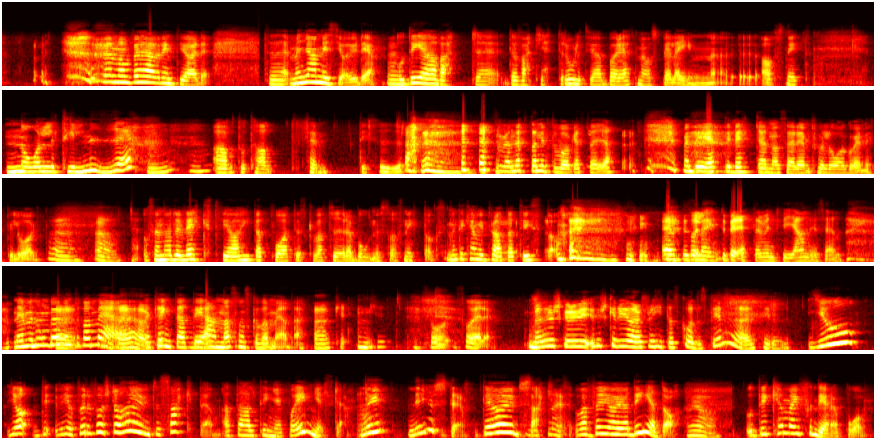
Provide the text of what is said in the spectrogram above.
men man behöver inte göra det. Eh, Men Jannis gör ju det. Mm. Och det har, varit, eh, det har varit jätteroligt. Vi har börjat med att spela in eh, avsnitt 0 till 9 Mm. Mm. av totalt 54. Som jag nästan inte vågar säga. Men det är ett i veckan och så är det en prolog och en epilog. Ja. Och sen har det växt för jag har hittat på att det ska vara fyra bonusavsnitt också. Men det kan vi prata tyst om. Än så länge. Du berättar väl inte för Janni sen? Nej men hon behöver inte vara med. Jaha, Jag okej. tänkte att det är Anna som ska vara med där. Ja, okej. Mm. Så, så är det. Men hur ska, du, hur ska du göra för att hitta skådespelarna till... Jo, ja, det, för det första har jag ju inte sagt än att allting är på engelska. Nej, nej just det. Det har jag ju inte sagt. Nej. Varför gör jag det då? Ja. Och det kan man ju fundera på.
